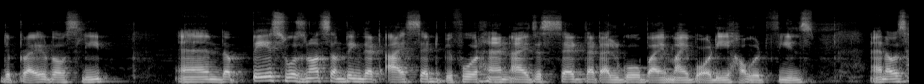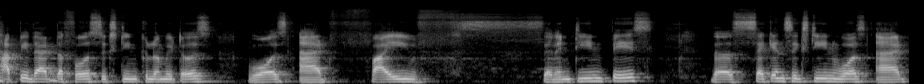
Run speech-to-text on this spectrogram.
deprived of sleep and the pace was not something that i set beforehand. I just said that i'll go by my body how it feels. And i was happy that the first 16 kilometers was at 517 pace. The second 16 was at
